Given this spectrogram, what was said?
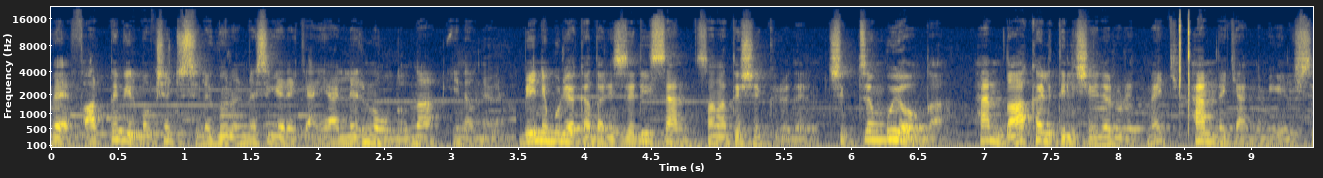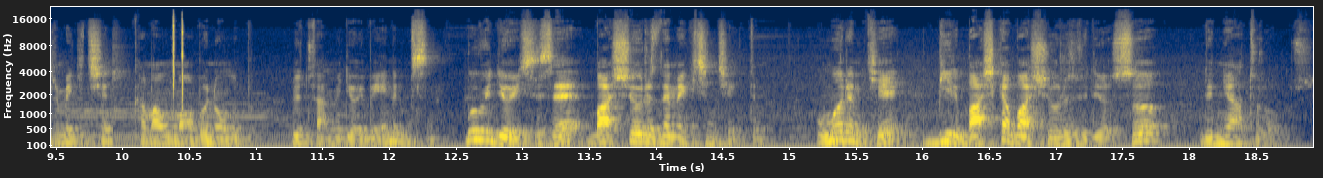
ve farklı bir bakış açısıyla görülmesi gereken yerlerin olduğuna inanıyorum. Beni buraya kadar izlediysen sana teşekkür ederim. Çıktığım bu yolda hem daha kaliteli şeyler üretmek hem de kendimi geliştirmek için kanalıma abone olup lütfen videoyu beğenir misin? Bu videoyu size başlıyoruz demek için çektim. Umarım ki bir başka başlıyoruz videosu dünya turu olur.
